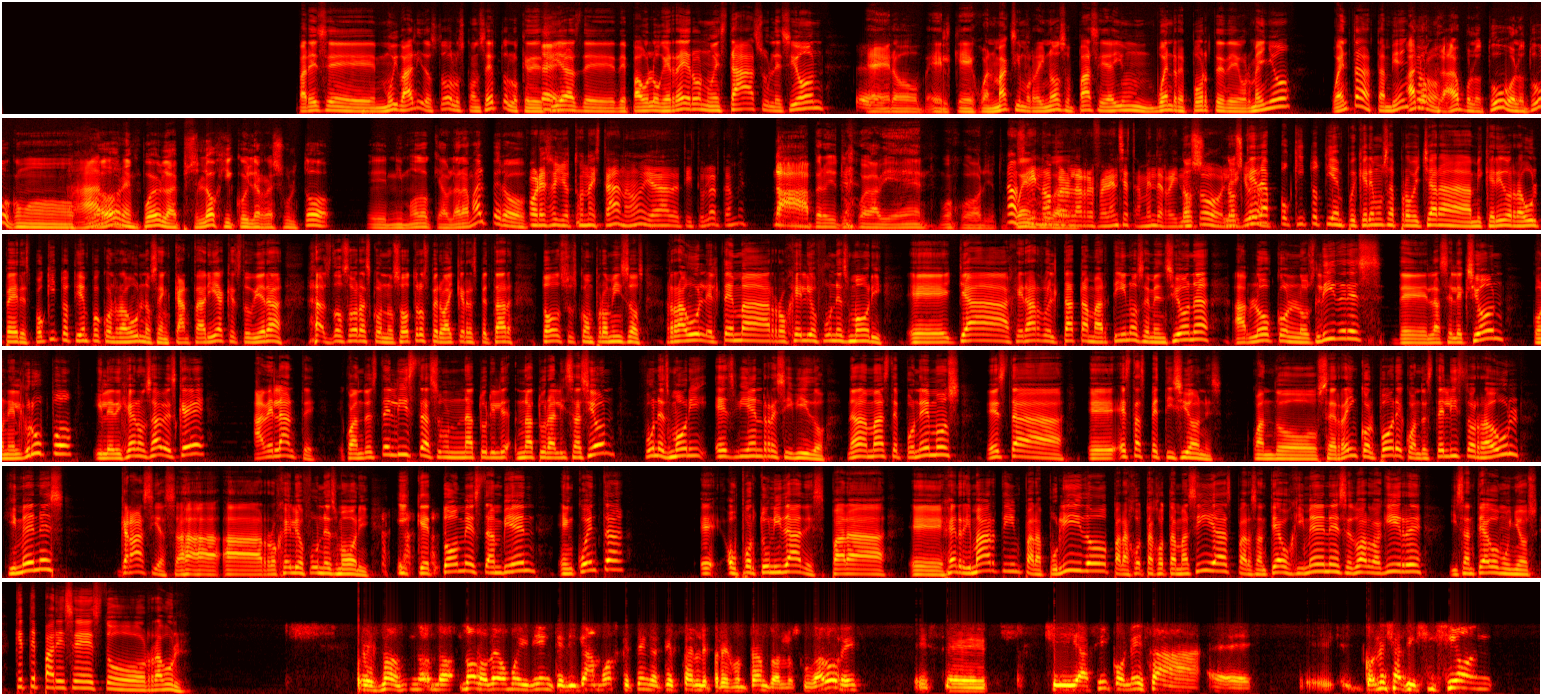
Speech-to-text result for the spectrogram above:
Parece muy válidos todos los conceptos, lo que decías de, de Paulo Guerrero, no está su lesión, pero el que Juan Máximo Reynoso pase ahí un buen reporte de Ormeño, cuenta también, Ah, no, claro, pues lo tuvo, lo tuvo como Claro. jugador en Puebla, pues lógico, y le resultó. eh, ni modo que hablara mal, pero. Por eso Yotuna está, ¿no? Ya de titular también. No, pero YouTube juega bien. Buen jugador, YouTube. No, Buen sí, no, jugador. pero las referencias también de Nos, Reynoso nos queda poquito tiempo y queremos aprovechar a mi querido Raúl Pérez. Poquito tiempo con Raúl. Nos encantaría que estuviera las dos horas con nosotros, pero hay que respetar todos sus compromisos. Raúl, el tema Rogelio Funes Mori. Eh, ya Gerardo el Tata Martino se menciona, habló con los líderes de la selección, con el grupo, y le dijeron, ¿sabes qué? Adelante. Cuando esté lista su naturali- naturalización, Funes Mori es bien recibido. Nada más te ponemos eh, estas peticiones. Cuando se reincorpore, cuando esté listo Raúl Jiménez, gracias a, a Rogelio Funes Mori y que tomes también en cuenta eh, oportunidades para eh, Henry Martin, para Pulido, para JJ Macías, para Santiago Jiménez, Eduardo Aguirre y Santiago Muñoz. ¿Qué te parece esto, Raúl? Pues no, no, no, no lo veo muy bien que digamos que tenga que estarle preguntando a los jugadores, este, si así con esa, eh, eh, con esa decisión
